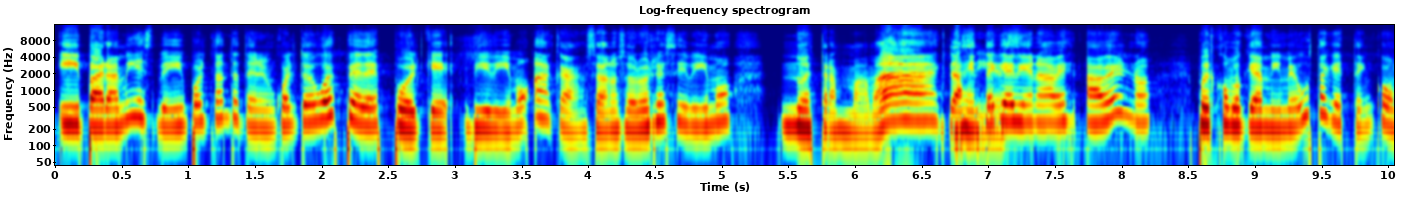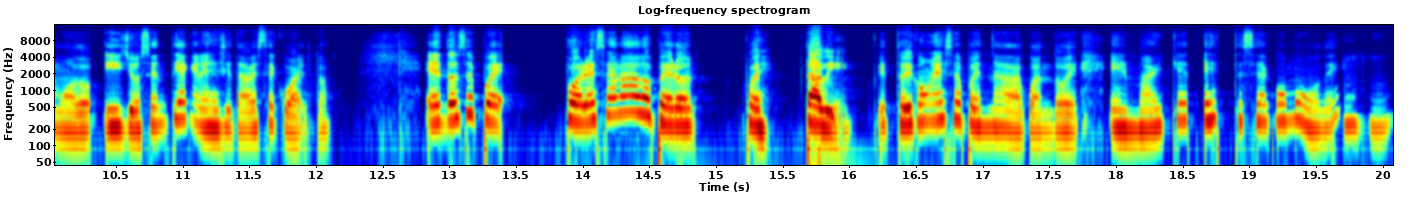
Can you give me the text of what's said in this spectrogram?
Y para mí es bien importante tener un cuarto de huéspedes porque vivimos acá. O sea, nosotros recibimos nuestras mamás, la Así gente que viene a, ver- a vernos. Pues como que a mí me gusta que estén cómodos. Y yo sentía que necesitaba ese cuarto. Entonces, pues, por ese lado, pero pues, está bien. Estoy con ese, pues nada, cuando el market este se acomode, Ujú.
